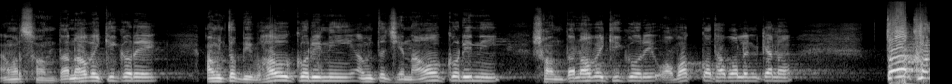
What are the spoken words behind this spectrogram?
আমার সন্তান হবে কি করে? আমি তো বিবাহ করিনি, আমি তো ঝেনাও করিনি। সন্তান হবে কি করে? অবাক কথা বলেন কেন? তখন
